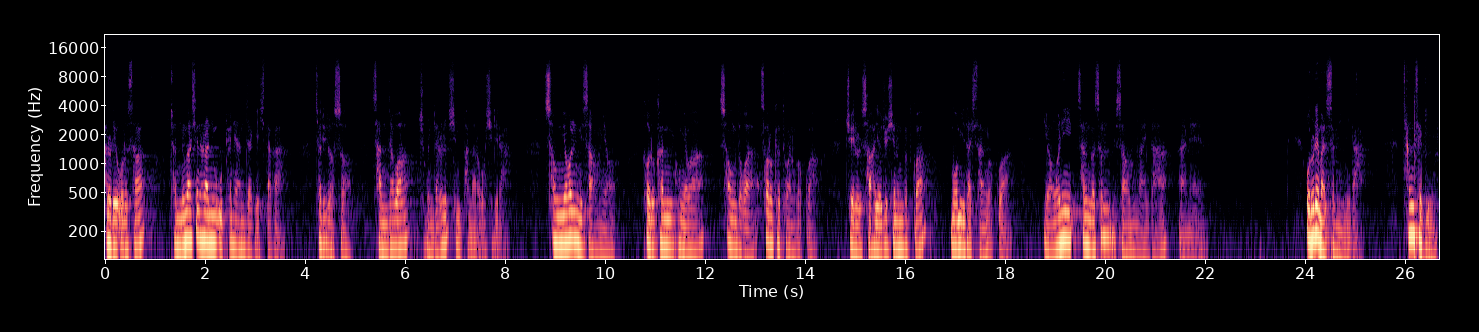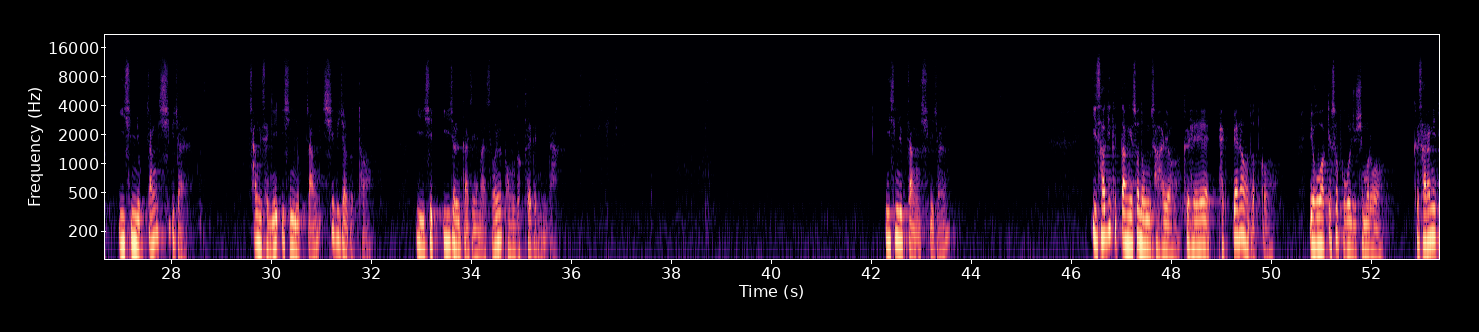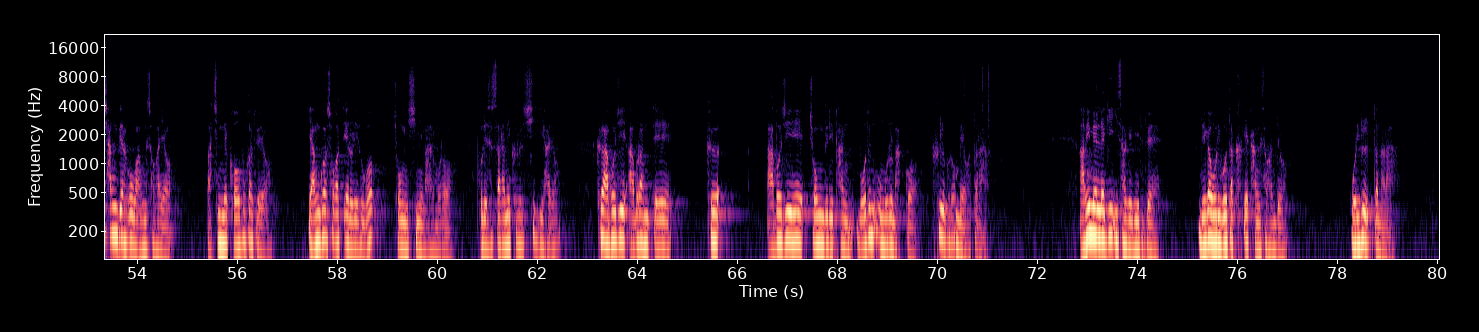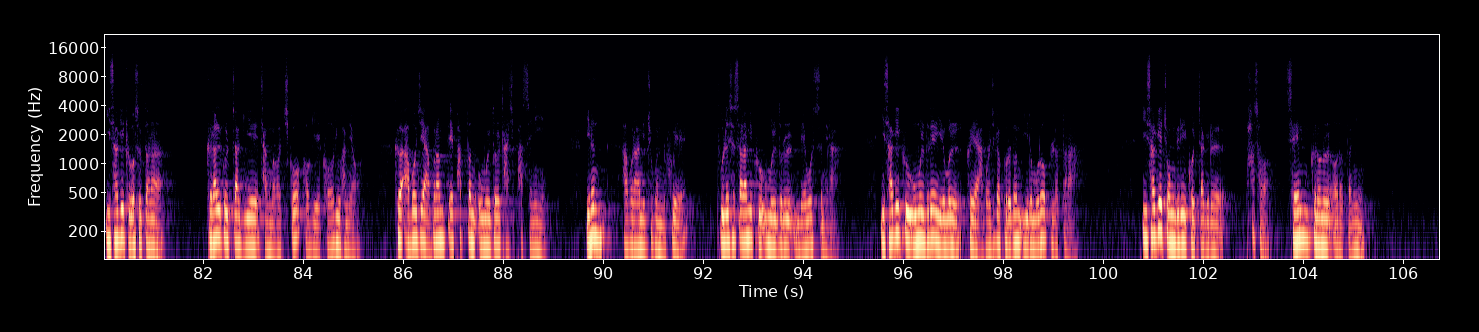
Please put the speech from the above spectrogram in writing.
하늘에 오르사 전능하신 하나님 우편에 앉아 계시다가 저리로서 산자와 죽은 자를 심판하러 오시리라. 성령을 믿사오며 거룩한 공예와 성도가 서로 교통하는 것과 죄를 사하여 주시는 것과 몸이 다시 사는 것과 영원히 사는 것을 믿사옵나이다. 아멘. 오늘의 말씀입니다. 창세기 26장 12절. 창세기 26장 12절부터 22절까지의 말씀을 봉독해 드립니다. (26장 12절) 이삭이 그 땅에서 농사하여 그 해에 백배나 얻었고 여호와께서 복을 주심으로 그 사람이 창대하고 왕성하여 마침내 거부가 되어 양과 소가 떼를 이루고 종이 심이 많으므로 블레셋 사람이 그를 시기하여 그 아버지 아브람 때에 그 아버지의 종들이 판 모든 우물을 막고 흙으로 메웠더라. 아비멜렉이 이삭에게 이르되 네가 우리보다 크게 강성한즉 우리를 떠나라. 이삭이 그것을 떠나 그랄 골짜기에 장막을 치고 거기에 거류하며 그 아버지 아브람 때 팠던 우물들을 다시 팠으니 이는 아브라함이 죽은 후에 블레셋 사람이 그 우물들을 메웠음이라. 이삭이 그 우물들의 이름을 그의 아버지가 부르던 이름으로 불렀더라. 이삭의 종들이 골짜기를 파서 샘 근원을 얻었더니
